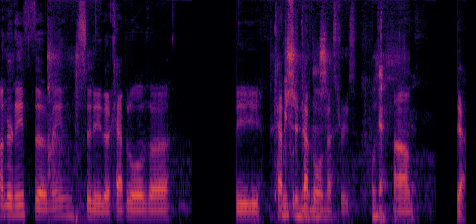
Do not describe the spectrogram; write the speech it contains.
Underneath the main city, the capital of uh, the cap- We should know capital of Amestris. okay Um, yeah.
